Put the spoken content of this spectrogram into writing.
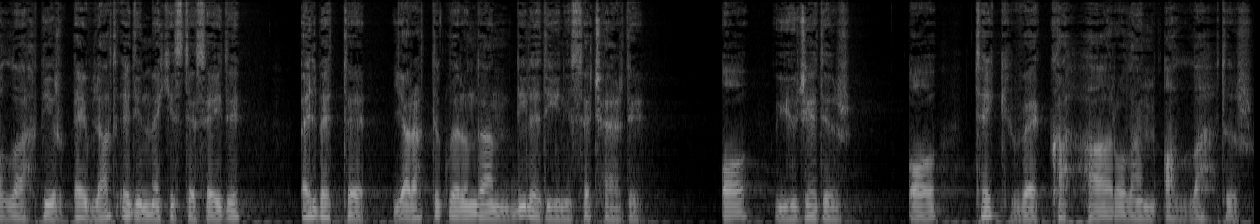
Allah bir evlat edinmek isteseydi, elbette yarattıklarından dilediğini seçerdi. O yücedir. O tek ve kahhar olan Allah'tır.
